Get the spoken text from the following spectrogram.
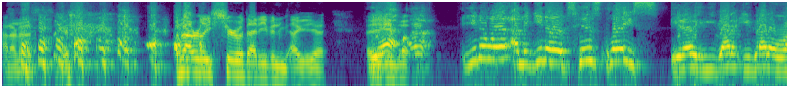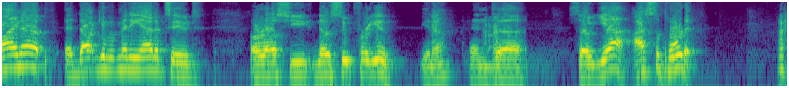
I don't know. I'm not really sure what that even. Uh, yeah. Yeah. Uh, you know what? I mean, you know, it's his place. You know, you got to you got to line up and not give him any attitude, or else you no soup for you. You know, and uh, so yeah, I support it.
